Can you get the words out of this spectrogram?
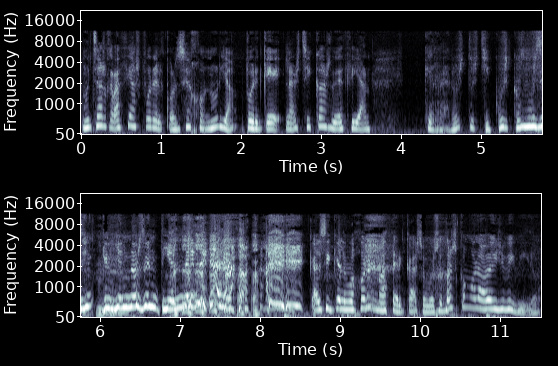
muchas gracias por el consejo, Nuria, porque las chicas decían, qué raro estos chicos, cómo se, qué bien nos entienden. Casi que lo mejor es no hacer caso. ¿Vosotras cómo lo habéis vivido?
